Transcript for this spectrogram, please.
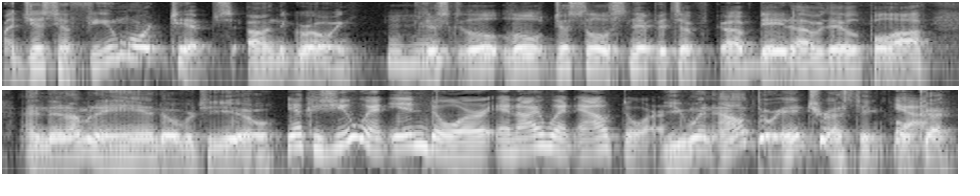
uh, just a few more tips on the growing? Mm-hmm. Just little, little, just little snippets of, of data I was able to pull off, and then I'm going to hand over to you. Yeah, because you went indoor and I went outdoor. You went outdoor. Interesting. Yeah. Okay.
